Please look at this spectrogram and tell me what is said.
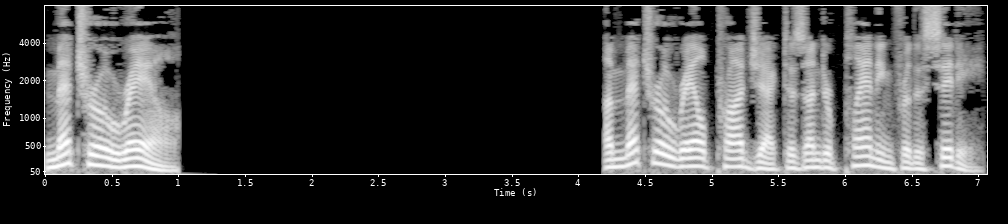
Metro rail A metro rail project is under planning for the city.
